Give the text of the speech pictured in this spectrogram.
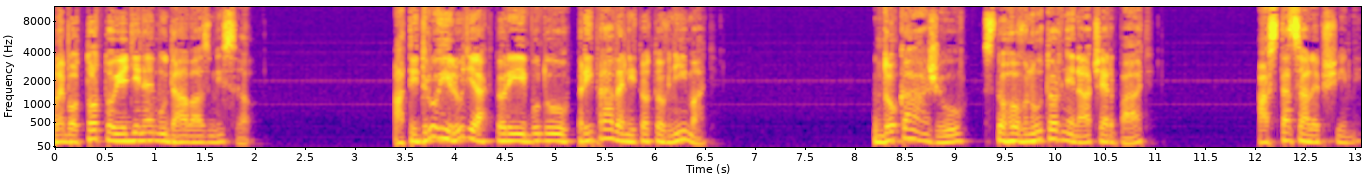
lebo toto jedinému dáva zmysel. A tí druhí ľudia, ktorí budú pripravení toto vnímať, dokážu z toho vnútorne načerpať a stať sa lepšími.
